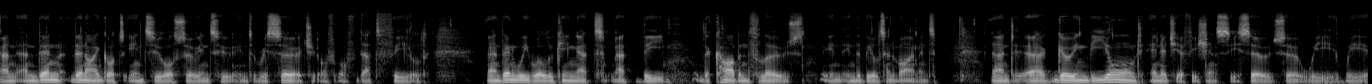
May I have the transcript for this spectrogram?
and and then then I got into also into into research of, of that field, and then we were looking at at the the carbon flows in in the built environment, and uh, going beyond energy efficiency. So so we we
